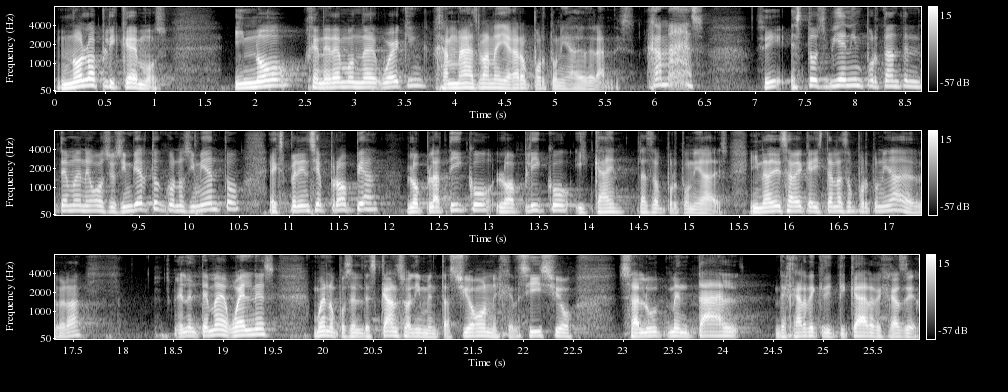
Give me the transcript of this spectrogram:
no lo apliquemos y no generemos networking, jamás van a llegar oportunidades grandes. Jamás. ¿Sí? Esto es bien importante en el tema de negocios. Invierto en conocimiento, experiencia propia, lo platico, lo aplico y caen las oportunidades. Y nadie sabe que ahí están las oportunidades, ¿verdad? En el tema de wellness, bueno, pues el descanso, alimentación, ejercicio, salud mental, dejar de criticar, dejar de,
